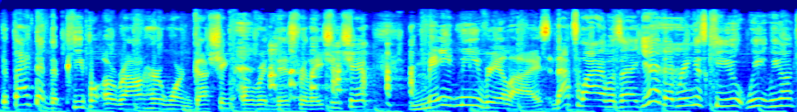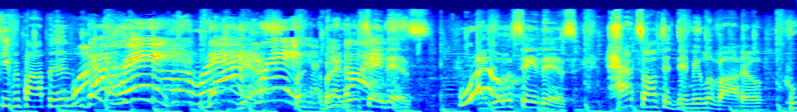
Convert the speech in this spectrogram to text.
The fact that the people around her weren't gushing over this relationship made me realize that's why I was like, yeah, that ring is cute. We, we gonna keep it popping. That ring! That Yeah, ring! But, but you I will say guys. this. I will say this. Hats off to Demi Lovato, who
